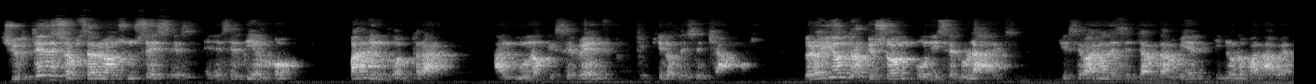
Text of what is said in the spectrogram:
Si ustedes observan sus heces en ese tiempo, van a encontrar algunos que se ven y que los desechamos. Pero hay otros que son unicelulares, que se van a desechar también y no los van a ver.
